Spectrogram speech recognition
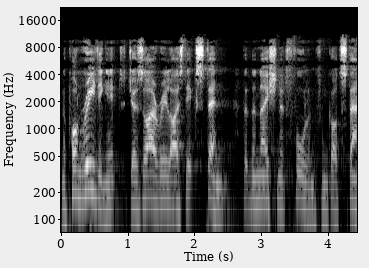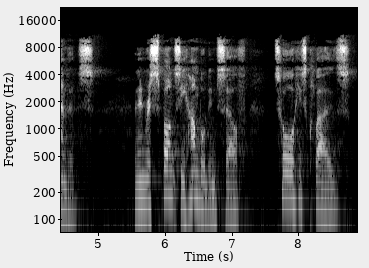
And upon reading it, Josiah realized the extent that the nation had fallen from God's standards. And in response, he humbled himself, tore his clothes,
